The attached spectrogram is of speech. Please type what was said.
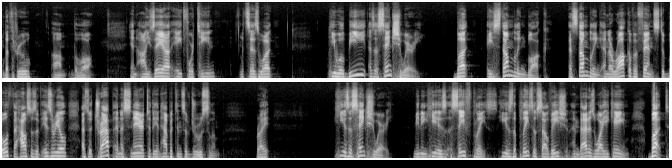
but through um, the law. In Isaiah 8:14, it says what? He will be as a sanctuary, but a stumbling block, a stumbling and a rock of offense to both the houses of Israel, as a trap and a snare to the inhabitants of Jerusalem. Right? He is a sanctuary, meaning he is a safe place. He is the place of salvation, and that is why he came. But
